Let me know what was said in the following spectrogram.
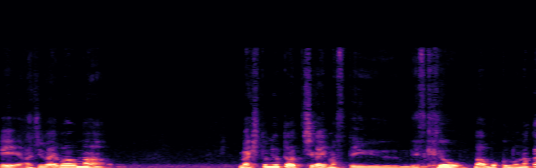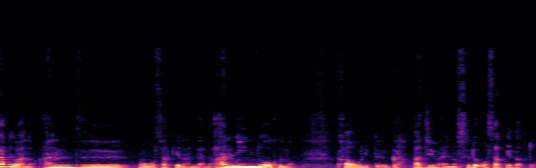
えー味わいはまあ、まあ、人によっては違いますって言うんですけど、まあ、僕の中ではあのあんずのお酒なんであの杏仁豆腐の香りというか味わいのするお酒だと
